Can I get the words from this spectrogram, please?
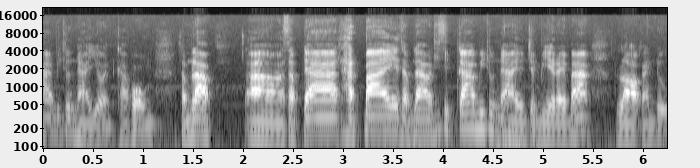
15 มิถุนายนครับผมสำหรับอ่าสัปดาห์ถัดไปสัปดาห์วันที่ 19 มิถุนายนจะมีอะไรบ้างรอกันดู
